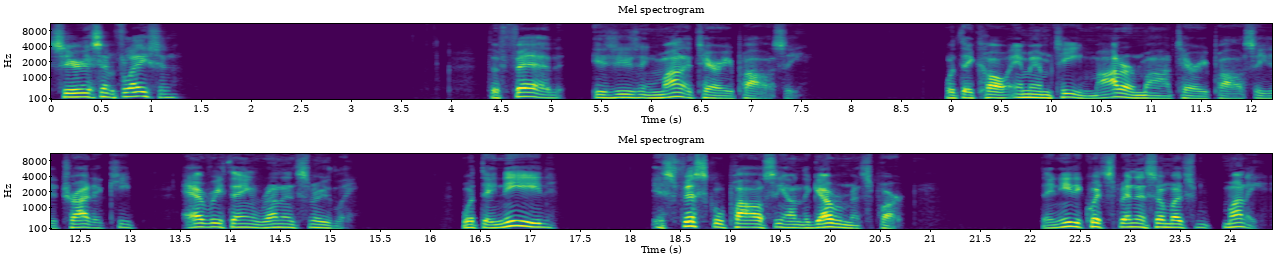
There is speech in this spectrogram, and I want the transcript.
serious inflation. The Fed is using monetary policy what they call MMT, modern monetary policy, to try to keep everything running smoothly. What they need is fiscal policy on the government's part. They need to quit spending so much money.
